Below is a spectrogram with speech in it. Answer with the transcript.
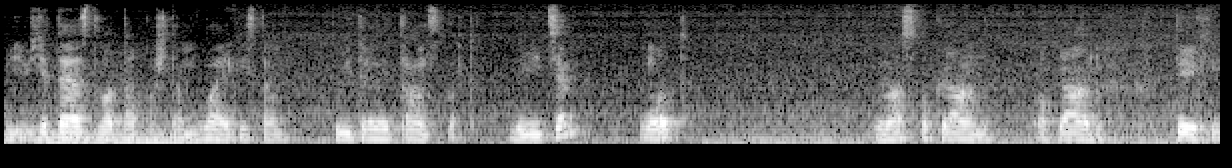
в- в ЄТС-2 також там буває якийсь там повітряний транспорт. Дивіться. От. У нас океан. Океан тихий.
